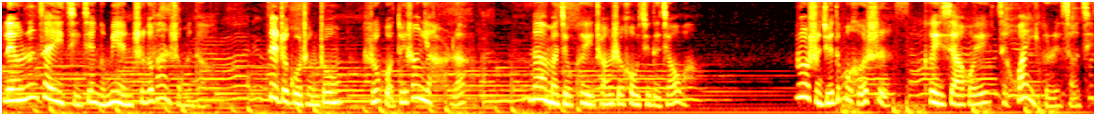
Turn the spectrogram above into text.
两人在一起见个面、吃个饭什么的。在这过程中，如果对上眼儿了，那么就可以尝试后续的交往。若是觉得不合适，可以下回再换一个人相亲。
